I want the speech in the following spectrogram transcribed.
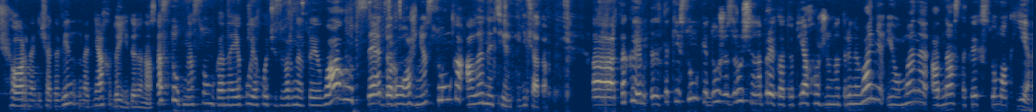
чорна дівчата. Він на днях доїде до нас. Наступна сумка, на яку я хочу звернути увагу, це дорожня сумка, але не тільки, дівчата. Такі, е, такі сумки дуже зручно. Наприклад, от я ходжу на тренування, і у мене одна з таких сумок є.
